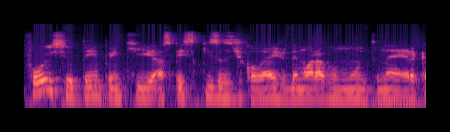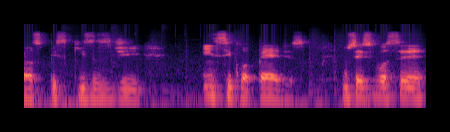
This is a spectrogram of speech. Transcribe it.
Foi-se o tempo em que as pesquisas de colégio demoravam muito, né? Era aquelas pesquisas de enciclopédias. Não sei se você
